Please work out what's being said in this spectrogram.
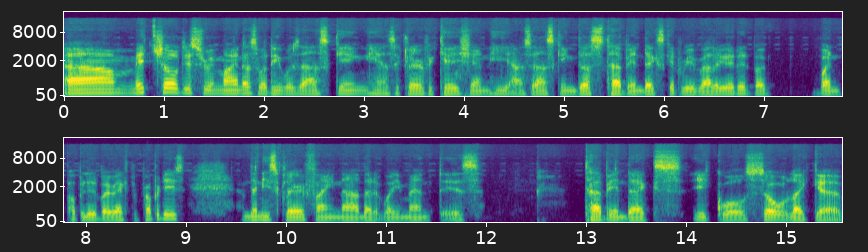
Um, Mitchell, just remind us what he was asking. He has a clarification. He was asking, does tab index get reevaluated by when populated by vector properties? And then he's clarifying now that what he meant is tab index equals so like a,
